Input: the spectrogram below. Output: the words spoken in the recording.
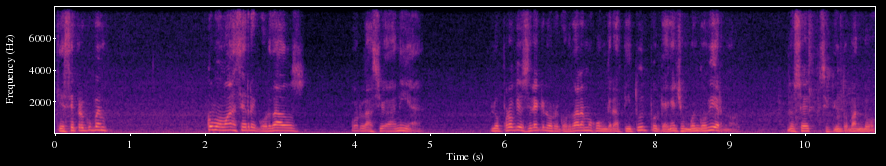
que se preocupen cómo van a ser recordados por la ciudadanía. Lo propio sería que los recordáramos con gratitud porque han hecho un buen gobierno. No sé si estoy tomando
